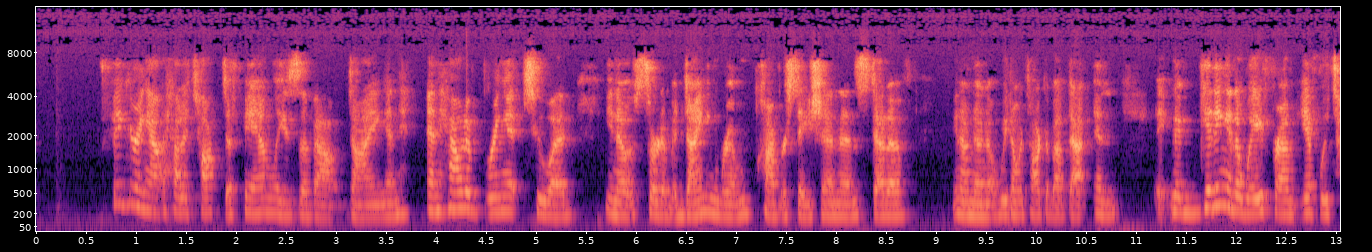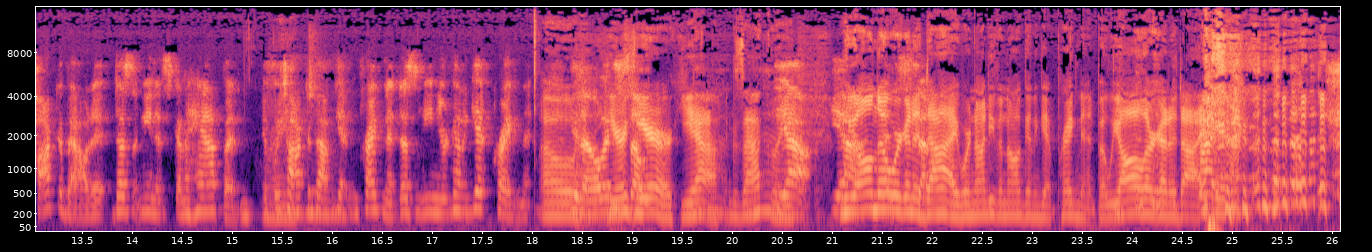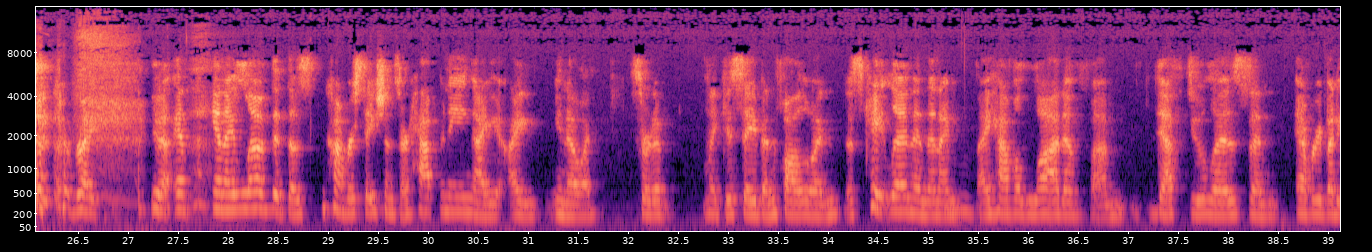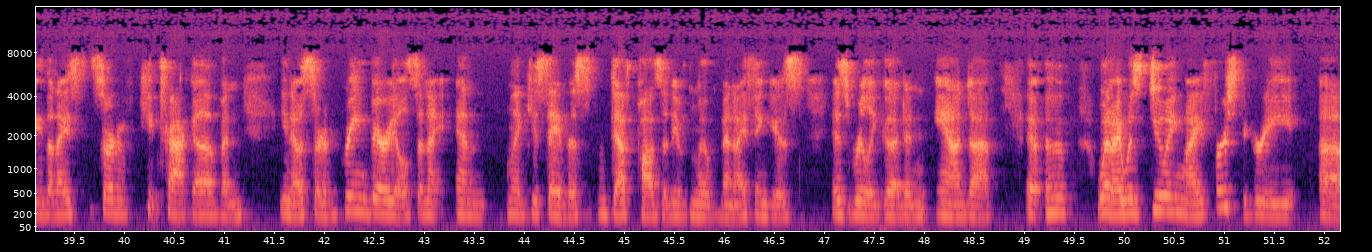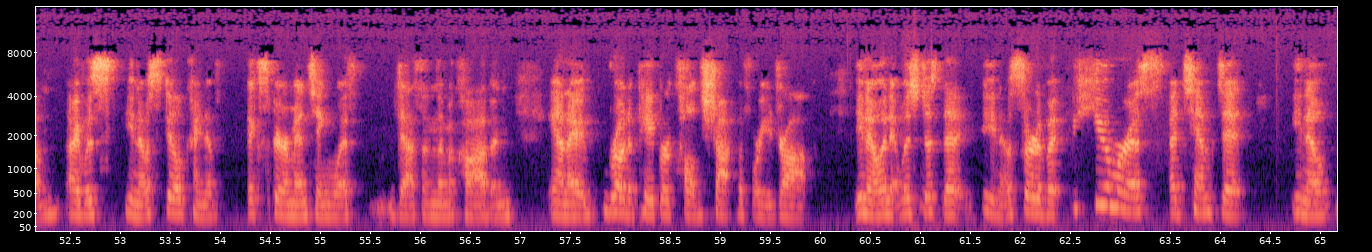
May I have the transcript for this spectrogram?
figuring out how to talk to families about dying and and how to bring it to a you know sort of a dining room conversation instead of you know no no we don't talk about that and getting it away from if we talk about it doesn't mean it's going to happen. If right. we talk about getting pregnant, doesn't mean you're going to get pregnant. Oh, you know, you're so, here. Yeah, exactly. Yeah, yeah. We all know and we're going to so, die. We're not even all going to get pregnant, but we all are going to die. right. right. Yeah, and and I love that those conversations are happening. I I you know I sort of like you say, been following this Caitlin, and then I mm. I have a lot of um, death doulas and everybody that I sort of keep track of, and you know, sort of green burials, and I and like you say, this death positive movement I think is is really good, and and uh, uh, when I was doing my first degree, um, I was you know still kind of experimenting with death and the macabre, and and I wrote a paper called "Shot Before You Drop." You know, and it was just a, you know, sort of a humorous attempt at, you know,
